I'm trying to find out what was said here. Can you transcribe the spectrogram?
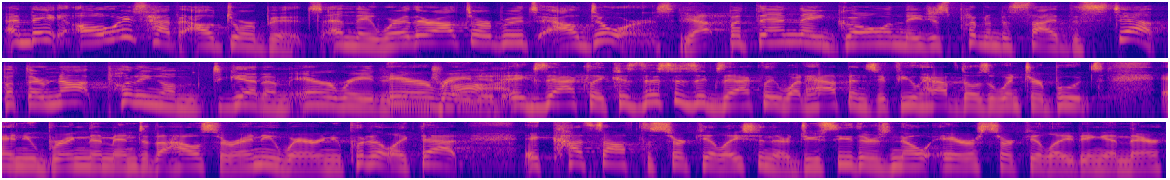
and they always have outdoor boots, and they wear their outdoor boots outdoors. Yep. But then they go and they just put them beside the step, but they're not putting them to get them aerated Aerated, exactly, because this is exactly what happens if you have those winter boots and you bring them into the house or anywhere and you put it like that, it cuts off the circulation there. Do you see there's no air circulating in there?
